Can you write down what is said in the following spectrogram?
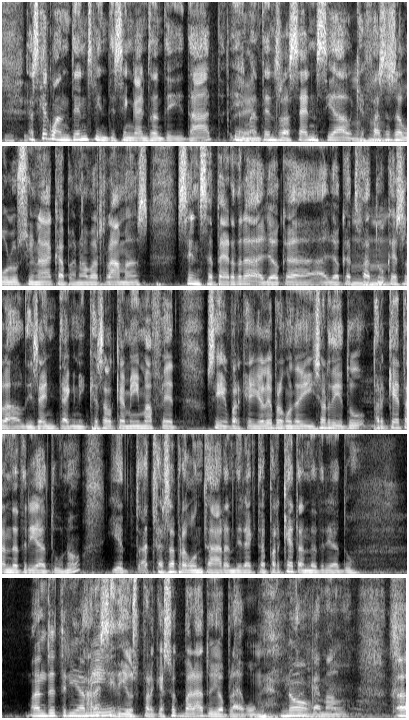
sí, sí. És que quan tens 25 anys d'antiguitat i Sí. mantens l'essència, el que fas és evolucionar cap a noves rames sense perdre allò que, allò que et fa tu, que és la, el disseny tècnic, que és el que a mi m'ha fet... O sigui, perquè jo li pregunto, i Jordi, tu, per què t'han de triar tu, no? I et, et fas la pregunta ara en directe, per què t'han de triar tu? M'han de triar a Ara mi... si dius, perquè sóc barat jo plego. No. El... Uh,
